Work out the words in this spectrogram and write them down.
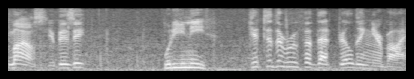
Miles, you busy? What do you need? Get to the roof of that building nearby.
